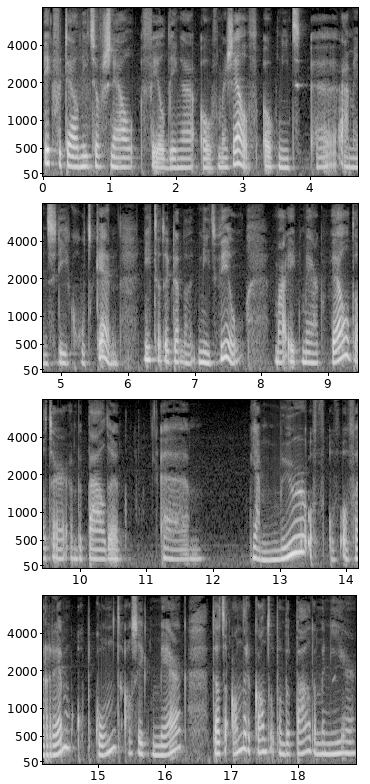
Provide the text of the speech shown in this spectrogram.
Ik vertel niet zo snel veel dingen over mezelf. Ook niet uh, aan mensen die ik goed ken. Niet dat ik dat niet wil. Maar ik merk wel dat er een bepaalde ehm, ja, muur of, of, of rem opkomt als ik merk dat de andere kant op een bepaalde manier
